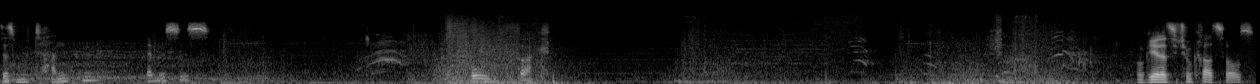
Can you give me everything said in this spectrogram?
Das Mutanten Nemesis? Holy fuck. Okay, das sieht schon krass aus.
